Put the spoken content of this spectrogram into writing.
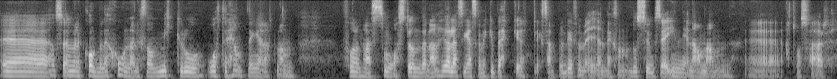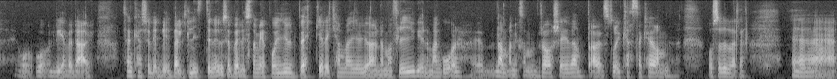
Eh, alltså en kombination av liksom mikroåterhämtningsåterhämtningar, att man få de här små stunderna. Jag läser ganska mycket böcker till exempel. Det är för mig en, liksom, då sugs jag in i en annan eh, atmosfär och, och lever där. Sen kanske det blir väldigt lite nu, så jag börjar lyssna mer på ljudböcker. Det kan man ju göra när man flyger, när man går, eh, när man liksom rör sig, väntar, står i kassakön och så vidare. Eh,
